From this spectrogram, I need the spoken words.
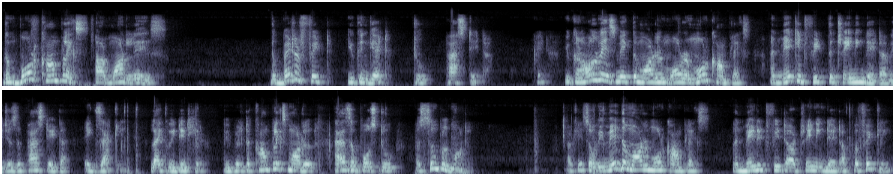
The more complex our model is, the better fit you can get to past data. Right? You can always make the model more and more complex and make it fit the training data, which is the past data exactly, like we did here. We built a complex model as opposed to a simple model. Okay, so we made the model more complex and made it fit our training data perfectly.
